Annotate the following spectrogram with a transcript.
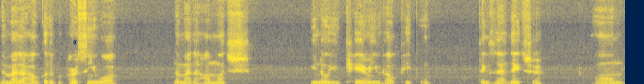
No matter how good of a person you are, no matter how much you know you care and you help people, things of that nature. Um,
